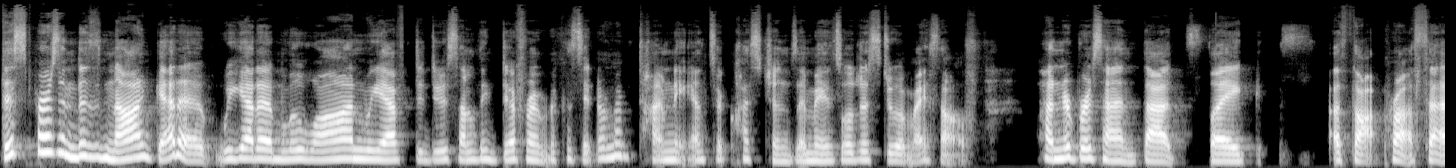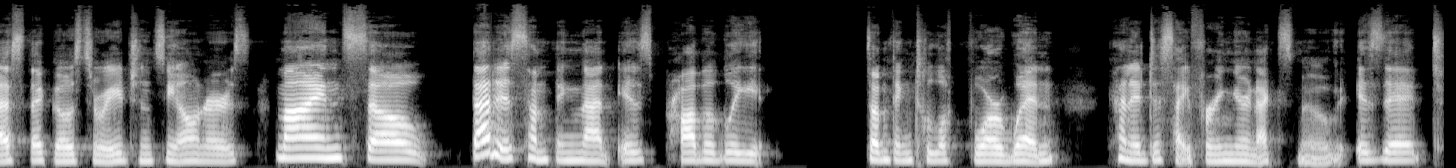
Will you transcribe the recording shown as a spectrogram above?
this person does not get it. We got to move on. We have to do something different because they don't have time to answer questions. I may as well just do it myself. 100% that's like a thought process that goes through agency owners' minds. So that is something that is probably something to look for when kind of deciphering your next move. Is it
